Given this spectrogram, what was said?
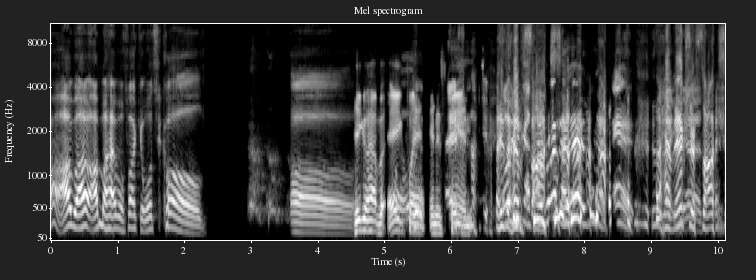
Oh, I'm, I'm gonna have a fucking what's it called? Uh, He gonna have an eggplant in his and- pants. He's Oh, gonna you have got that socks. right, yeah, you got have extra God. socks.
